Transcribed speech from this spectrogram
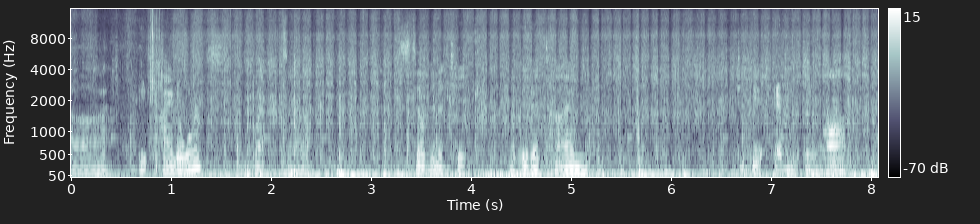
Uh, it kind of works, but uh, still gonna take a bit of time to get everything off.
